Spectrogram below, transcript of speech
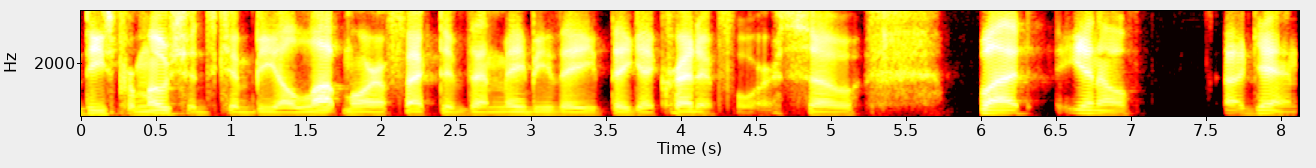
These promotions can be a lot more effective than maybe they they get credit for. So, but you know, again,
